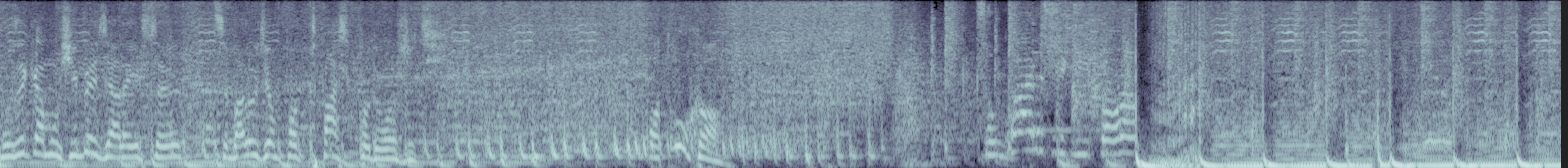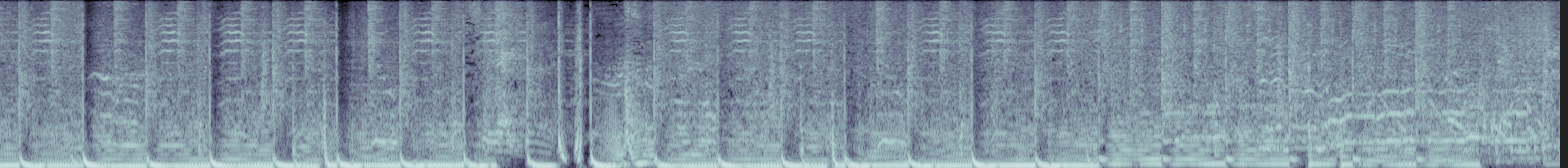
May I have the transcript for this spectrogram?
Muzyka musi być, ale jeszcze trzeba ludziom pod twarz podłożyć. Pod ucho. So why does she keep on? Feel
